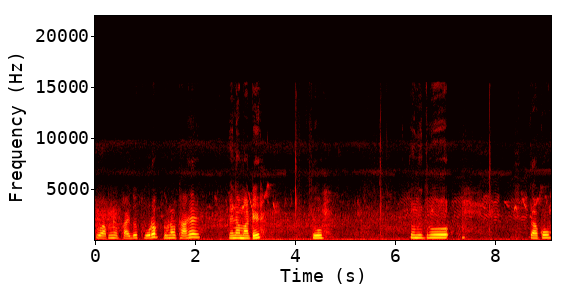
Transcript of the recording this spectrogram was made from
તો આપણને ફાયદો થોડોક ઘણો થાય એના માટે. તો મિત્રો, ચાખો.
